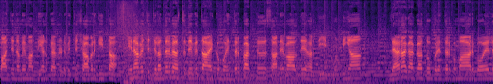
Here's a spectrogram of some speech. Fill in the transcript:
ਪੰਜ ਨਵੇਂ ਮੰਤਰੀਆਂ ਨੂੰ ਕੈਬਨਿਟ ਵਿੱਚ ਸ਼ਾਮਲ ਕੀਤਾ। ਇਹਨਾਂ ਵਿੱਚ ਜਲੰਧਰ ਵੈਸਟ ਦੇ ਵਿਧਾਇਕ ਮਹਿੰਦਰ ਭਗਤ ਸਾਨੇਵਾਲ ਦੇ ਹਰਦੀਪ ਮੁੰਡੀਆਂ ਲਹਿਰਾ ਗਾਗਾ ਤੋਂ ਬਰਿੰਦਰ ਕੁਮਾਰ ਗੋਇਲ,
